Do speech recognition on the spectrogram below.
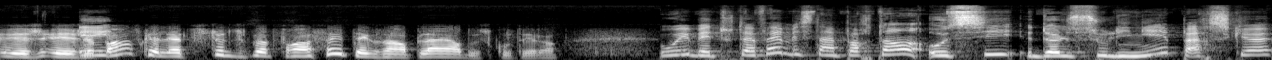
Et, je, je pense que l'attitude du peuple français est exemplaire de ce côté-là. Oui, mais tout à fait, mais c'est important aussi de le souligner parce que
